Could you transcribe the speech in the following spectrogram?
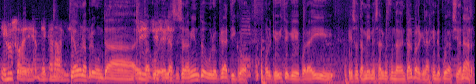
el uso de, de cannabis. Te hago una pregunta, eh, Sí, Facu. sí, sí, el asesoramiento burocrático, porque viste que por ahí eso también es algo fundamental para que la gente pueda accionar.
